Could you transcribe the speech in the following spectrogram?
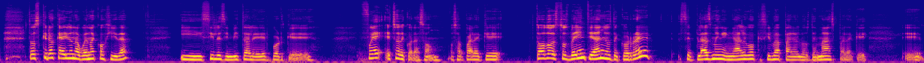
Entonces creo que hay una buena acogida y sí les invito a leer porque fue hecho de corazón, o sea, para que todos estos 20 años de correr se plasmen en algo que sirva para los demás, para que eh,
